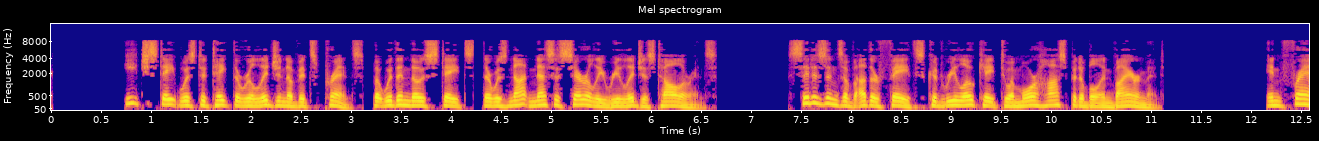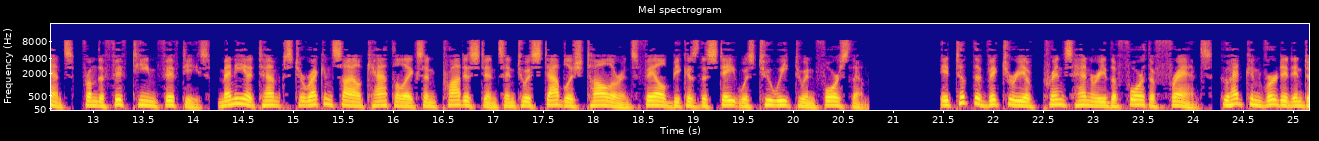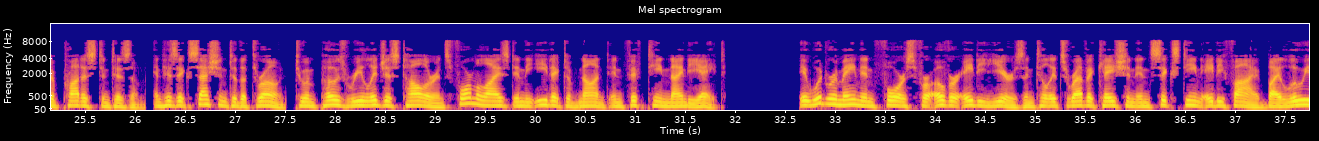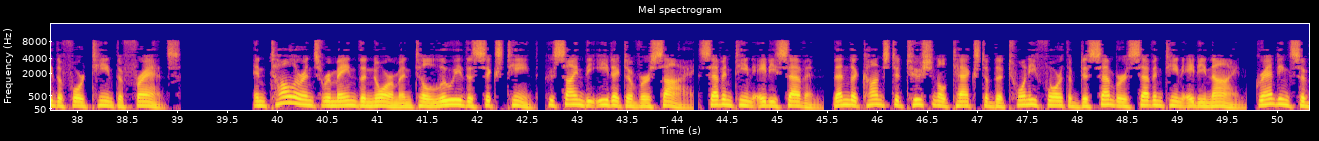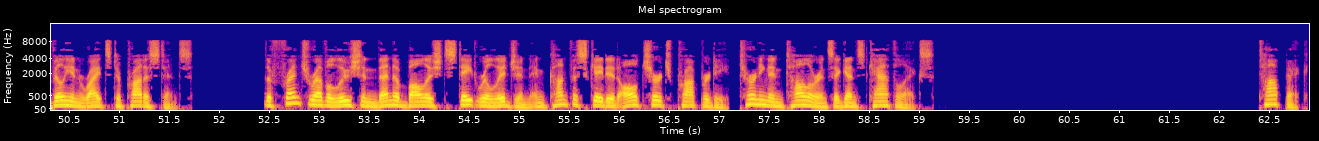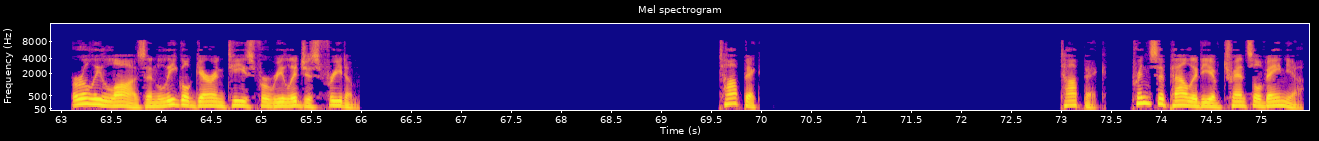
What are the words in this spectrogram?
Each state was to take the religion of its prince, but within those states, there was not necessarily religious tolerance. Citizens of other faiths could relocate to a more hospitable environment. In France, from the 1550s, many attempts to reconcile Catholics and Protestants and to establish tolerance failed because the state was too weak to enforce them. It took the victory of Prince Henry IV of France, who had converted into Protestantism, and his accession to the throne, to impose religious tolerance formalized in the Edict of Nantes in 1598. It would remain in force for over 80 years until its revocation in 1685 by Louis XIV of France. Intolerance remained the norm until Louis XVI, who signed the Edict of Versailles 1787, then the constitutional text of 24 December 1789, granting civilian rights to Protestants. The French Revolution then abolished state religion and confiscated all church property, turning intolerance against Catholics. Early laws and legal guarantees for religious freedom Topic. Topic. Principality of Transylvania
